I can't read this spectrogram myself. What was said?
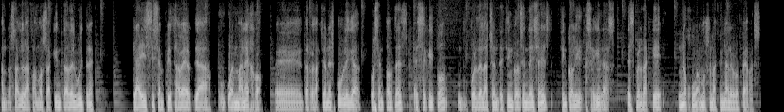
cuando sale la famosa quinta del buitre, que ahí sí se empieza a ver ya un buen manejo eh, de relaciones públicas, pues entonces ese equipo, después del 85-86, cinco ligas seguidas. Es verdad que no jugamos una final europea más.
